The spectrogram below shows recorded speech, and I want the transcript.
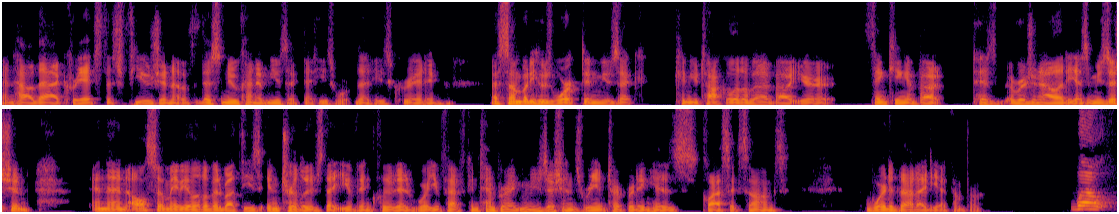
and how that creates this fusion of this new kind of music that he's that he's creating. As somebody who's worked in music, can you talk a little bit about your thinking about his originality as a musician and then also maybe a little bit about these interludes that you've included where you've had contemporary musicians reinterpreting his classic songs. Where did that idea come from? Well,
